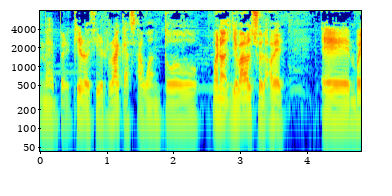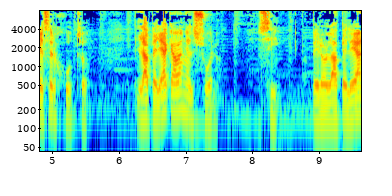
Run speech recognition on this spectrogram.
Me, quiero decir, Rakas aguantó... Bueno, llevar al suelo. A ver, eh, voy a ser justo. La pelea acaba en el suelo. Sí. Pero la pelea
